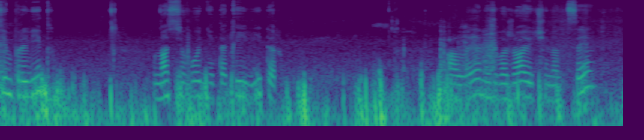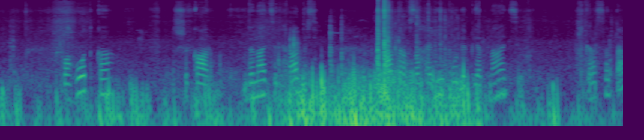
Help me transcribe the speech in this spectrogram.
Всім привіт! У нас сьогодні такий вітер, але незважаючи на це, погодка шикарна. 11 градусів, завтра взагалі буде 15. Красота.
